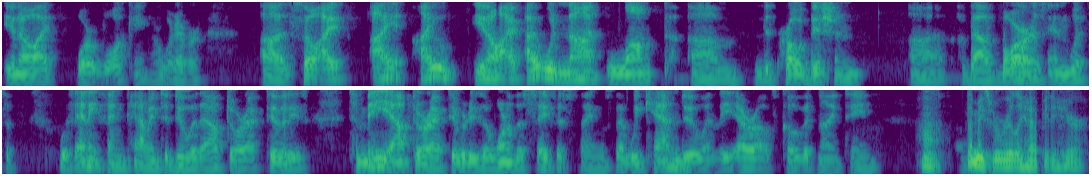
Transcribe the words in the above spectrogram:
you know, I or walking or whatever. Uh, so I, I, I, you know, I, I would not lump um, the prohibition uh, about bars in with the, with anything having to do with outdoor activities. To me, outdoor activities are one of the safest things that we can do in the era of COVID nineteen. Huh. That makes me really happy to hear.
